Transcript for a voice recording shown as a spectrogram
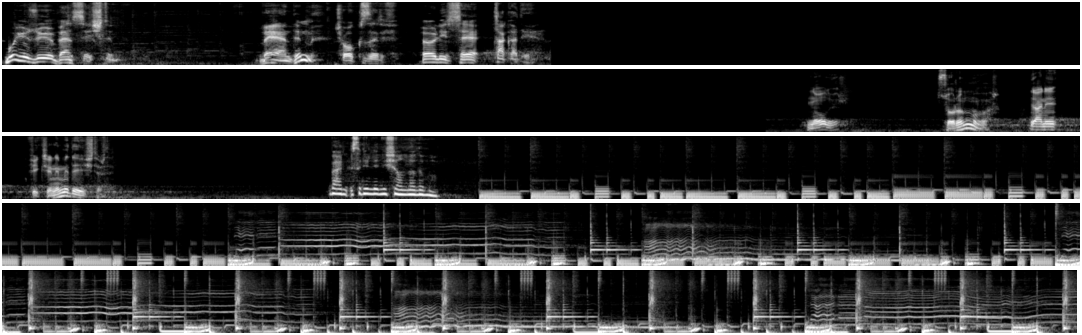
Bu yüzüğü ben seçtim. Beğendin mi? Çok zarif. Öyleyse tak hadi. Ne oluyor? Sorun mu var? Yani fikrini mi değiştirdin? Ben seninle nişanlanamam.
